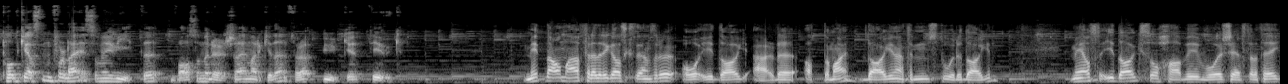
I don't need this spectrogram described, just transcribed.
podkasten for deg som vil vite hva som rører seg i markedet fra uke til uke. Mitt navn er Fredrik Ask Stensrud, og i dag er det 18. mai, dagen etter den store dagen. Med oss i dag så har vi vår sjefstrateg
